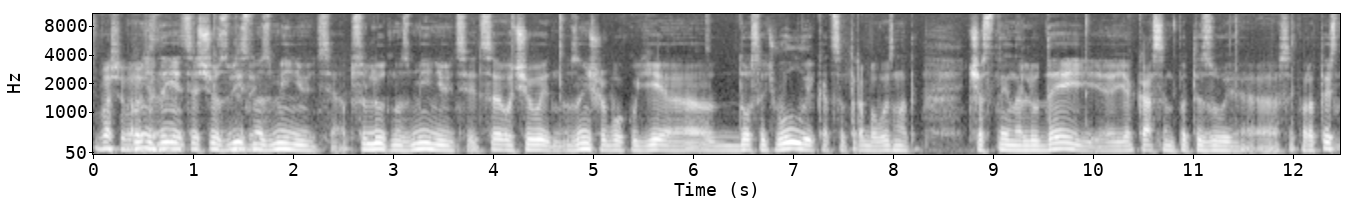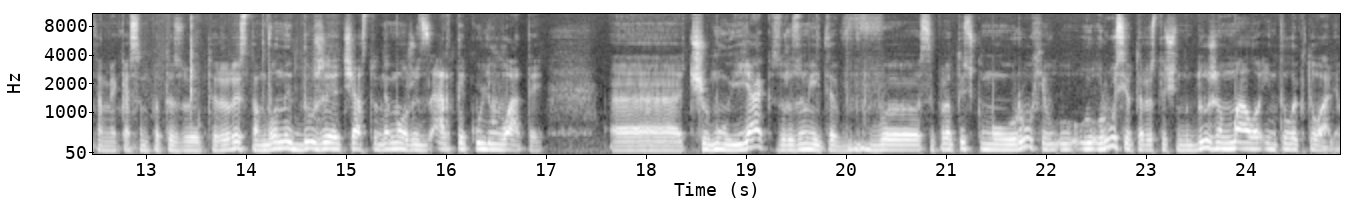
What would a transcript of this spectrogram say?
ваше враження? Мені здається, що звісно змінюється, абсолютно змінюється, і це очевидно. З іншого боку, є е, досить велика, це треба визнати, частина людей, е, яка симпатизує е, сепаратистам, яка симпатизує терористам. Вони дуже часто не можуть зартикулювати. Чому і як зрозумієте, в сепаратистському рухі у русі в терористичному дуже мало інтелектуалів.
